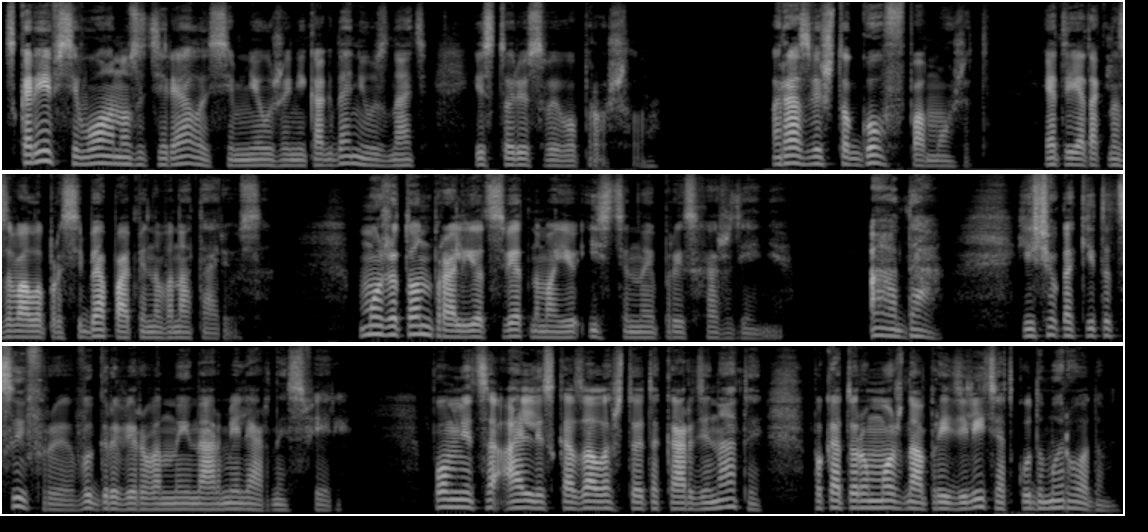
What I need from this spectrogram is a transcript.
Скорее всего, оно затерялось, и мне уже никогда не узнать историю своего прошлого. Разве что Гофф поможет. Это я так называла про себя папиного нотариуса. Может, он прольет свет на мое истинное происхождение. А, да, еще какие-то цифры, выгравированные на армиллярной сфере. Помнится, Алли сказала, что это координаты, по которым можно определить, откуда мы родом.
